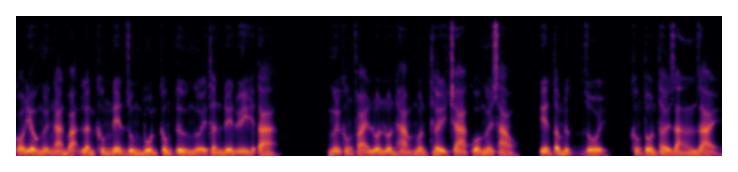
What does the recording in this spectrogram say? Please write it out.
có điều ngươi ngàn vạn lần không nên dùng bổn công tử người thân đến uy hiếp ta. Ngươi không phải luôn luôn ham muốn thấy cha của ngươi sao? Yên tâm được rồi, không tốn thời gian dài,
